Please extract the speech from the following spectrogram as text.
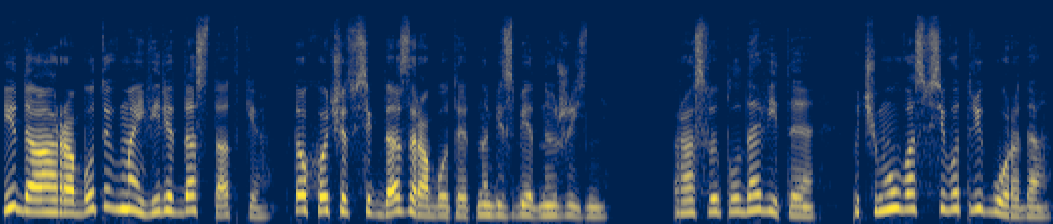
И да, работы в Майвире в достатке. Кто хочет, всегда заработает на безбедную жизнь. Раз вы плодовитые, почему у вас всего три города?»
